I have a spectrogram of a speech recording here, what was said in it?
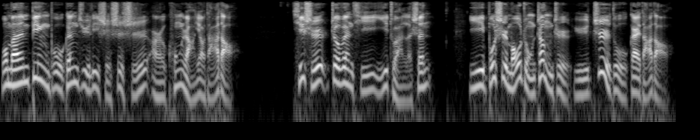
我们并不根据历史事实而空嚷要打倒。其实这问题已转了身。已不是某种政治与制度该打倒，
